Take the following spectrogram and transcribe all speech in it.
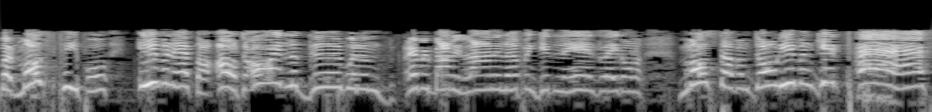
But most people, even at the altar, oh, it looked good with them, everybody lining up and getting their hands laid on them. Most of them don't even get past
